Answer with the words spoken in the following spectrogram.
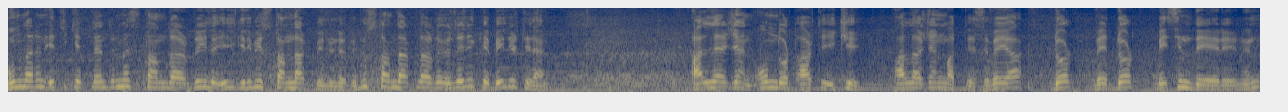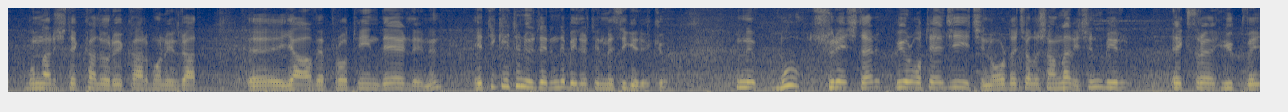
Bunların etiketlendirme standardıyla ilgili bir standart belirledi. Bu standartlarda özellikle belirtilen allerjen 14 artı 2 allerjen maddesi veya 4 ve 4 besin değerinin bunlar işte kalori, karbonhidrat, e, yağ ve protein değerlerinin etiketin üzerinde belirtilmesi gerekiyor. Şimdi bu süreçler bir otelci için, orada çalışanlar için bir ekstra yük ve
